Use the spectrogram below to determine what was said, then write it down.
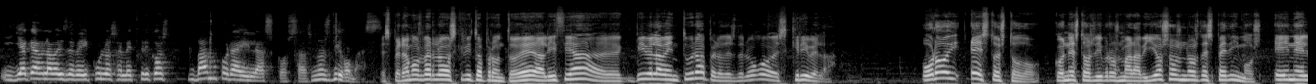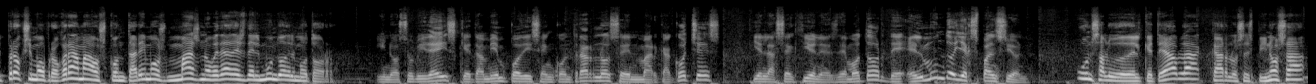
y ya que hablabais de vehículos eléctricos, van por ahí las cosas, no os digo más. Esperamos verlo escrito pronto, ¿eh, Alicia? vive la aventura, pero desde luego escríbela. Por hoy esto es todo. Con estos libros maravillosos nos despedimos. En el próximo programa os contaremos más novedades del mundo del motor. Y no os olvidéis que también podéis encontrarnos en Marca Coches y en las secciones de motor de El Mundo y Expansión. Un saludo del que te habla, Carlos Espinosa.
